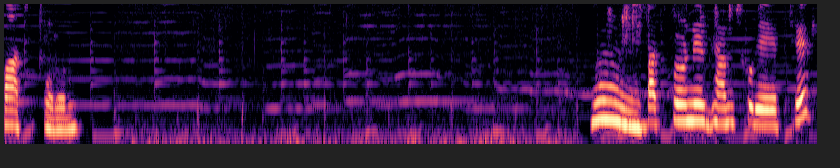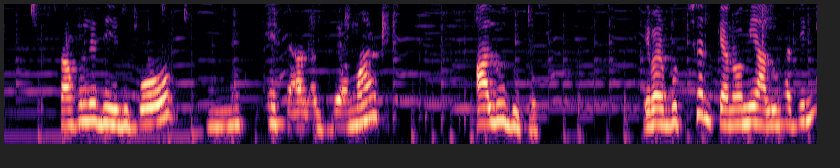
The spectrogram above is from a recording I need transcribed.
পাঁচ ফোড়ন। হুম, পাঁচ ফোড়নের ঘাম ছড়ে গেছে। তাহলে দিয়ে দিব এটা লাগবে আমার আলু দুটো। এবার বুঝছেন কেন আমি আলু ভাজিনি?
